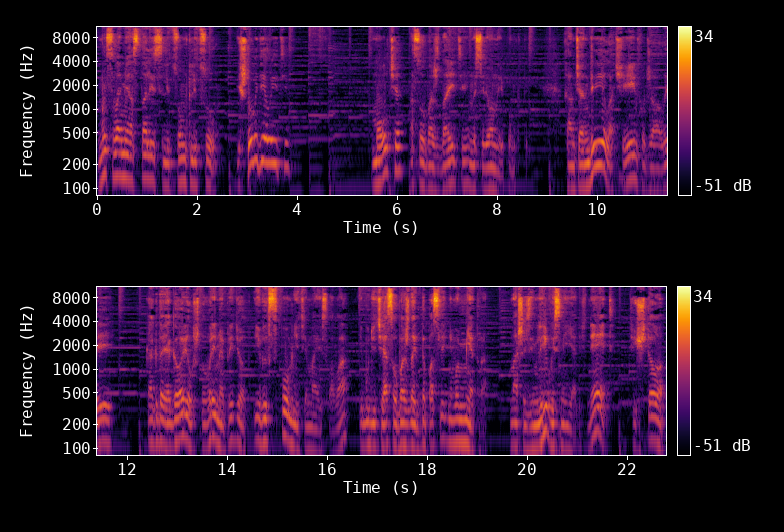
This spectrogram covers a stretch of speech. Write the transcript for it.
Мы с вами остались лицом к лицу. И что вы делаете? Молча освобождаете населенные пункты. Хамчанды, Лачейн, Худжалы. Когда я говорил, что время придет, и вы вспомните мои слова, и будете освобождать до последнего метра нашей земли, вы смеялись. Нет, ты что?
